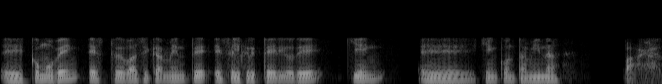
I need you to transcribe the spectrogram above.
Eh, como ven, esto básicamente es el criterio de quién, eh, quien contamina paga.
